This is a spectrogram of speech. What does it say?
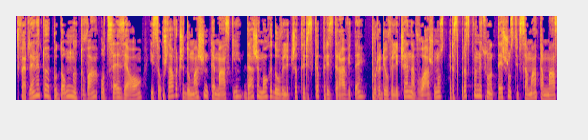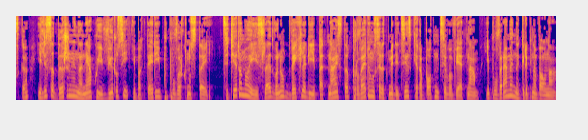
Твърдението е подобно на това от СЗО и съобщава, че домашните маски даже могат да увеличат риска при здравите поради увеличена влажност, разпръскването на течности в самата маска или съдържане на някои вируси и бактерии по повърхността й. Цитирано е изследване от 2015 проведено сред медицински работници във Виетнам и по време на грипна вълна.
